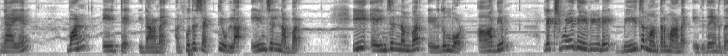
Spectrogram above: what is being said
നയൻ വൺ എയ്റ്റ് ഇതാണ് അത്ഭുത ശക്തിയുള്ള ഏഞ്ചൽ നമ്പർ. ഈ ഏഞ്ചൽ നമ്പർ എഴുതുമ്പോൾ ആദ്യം ലക്ഷ്മി ദേവിയുടെ ബീജമന്ത്രമാണ് എഴുതേണ്ടത്.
